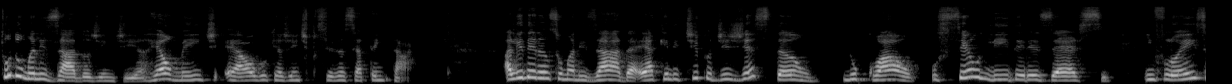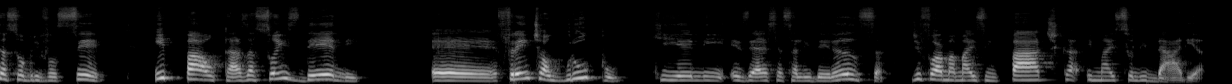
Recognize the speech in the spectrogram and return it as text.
tudo humanizado hoje em dia. Realmente é algo que a gente precisa se atentar. A liderança humanizada é aquele tipo de gestão no qual o seu líder exerce influência sobre você e pauta as ações dele é, frente ao grupo que ele exerce essa liderança de forma mais empática e mais solidária.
